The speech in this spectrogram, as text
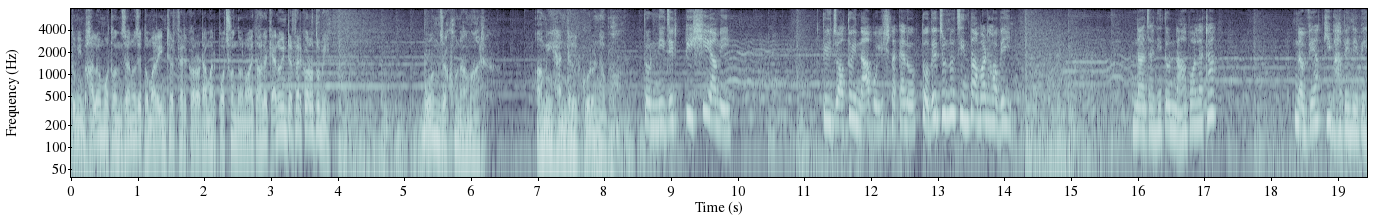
তুমি ভালো মতন জানো যে তোমার ইন্টারফেয়ার করাটা আমার পছন্দ নয় তাহলে কেন ইন্টারফেয়ার করো তুমি? বোন যখন আমার আমি হ্যান্ডেল করে নেব। তোর নিজের পিসি আমি। তুই যতই না বলিস না কেন তোদের জন্য চিন্তা আমার হবেই। না জানি তোর না বলাটা নব্যা কীভাবে নেবে?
